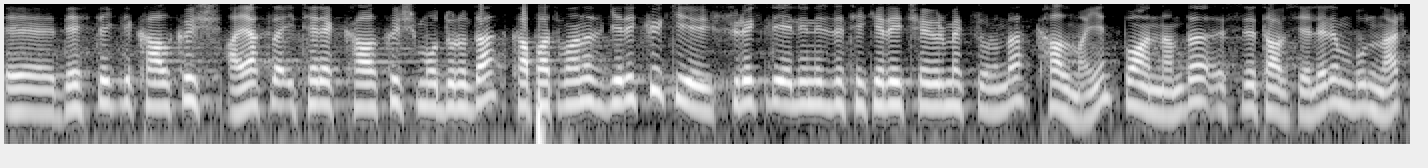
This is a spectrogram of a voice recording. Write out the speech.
e, destekli kalkış, ayakla iterek kalkış modunu da kapatmanız gerekiyor ki sürekli elinizde tekeri çevirmek zorunda kalmayın. Bu anlamda size tavsiyelerim bunlar.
